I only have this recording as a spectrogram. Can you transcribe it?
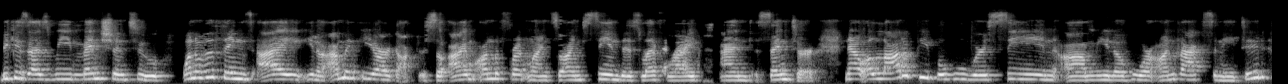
because as we mentioned too, one of the things I, you know, I'm an ER doctor, so I'm on the front line. So I'm seeing this left, right, and center. Now, a lot of people who we're seeing, um, you know, who are unvaccinated,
